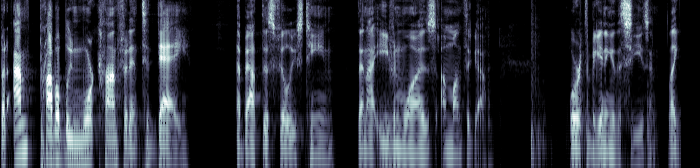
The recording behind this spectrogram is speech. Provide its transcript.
But I'm probably more confident today about this Phillies team than I even was a month ago or at the beginning of the season. Like,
